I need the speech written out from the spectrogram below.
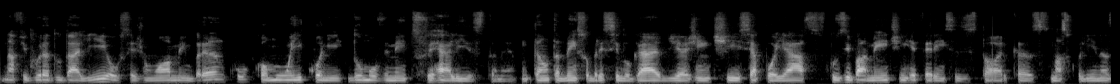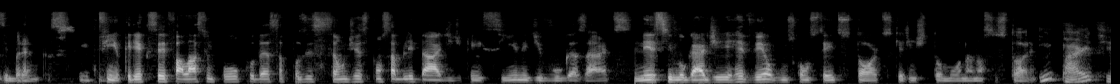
na figura do Dali, ou seja, um homem branco, como um ícone do movimento surrealista. Né? Então, também sobre esse lugar de a gente se apoiar exclusivamente em referências históricas masculinas e brancas. Enfim, eu queria que você falasse um pouco dessa posição de responsabilidade de quem ensina e divulga as artes, nesse lugar de rever alguns conceitos tortos que a gente tomou na nossa história. Em parte,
